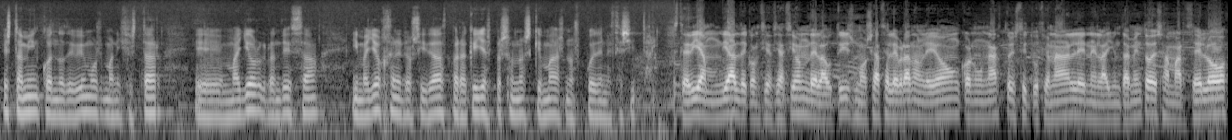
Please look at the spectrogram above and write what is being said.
es también cuando debemos manifestar eh, mayor grandeza y mayor generosidad para aquellas personas que más nos pueden necesitar. Este Día Mundial de Concienciación del Autismo se ha celebrado en León con un acto institucional en el Ayuntamiento de San Marcelo,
